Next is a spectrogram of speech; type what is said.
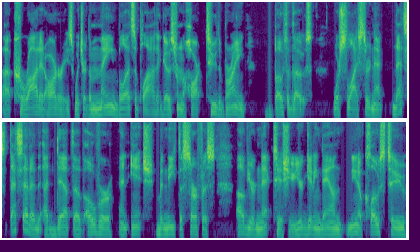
uh, carotid arteries, which are the main blood supply that goes from the heart to the brain, both of those were sliced through. that that's that's at a, a, depth of over an inch beneath the surface of your neck tissue. You're getting down, you know, close to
